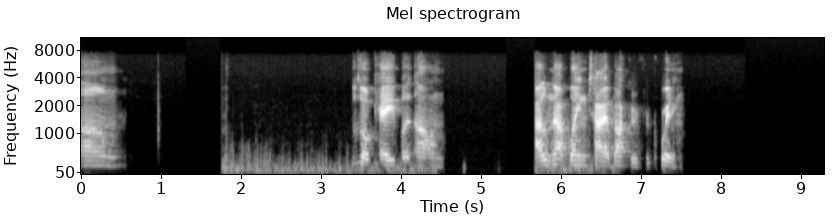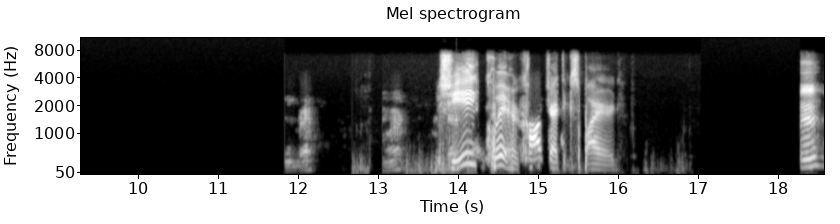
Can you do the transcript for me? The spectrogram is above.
Um, it was okay, but um, I do not blame Taya Valkyrie for quitting. Okay. All right. She didn't quit. Her contract expired. Hmm?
